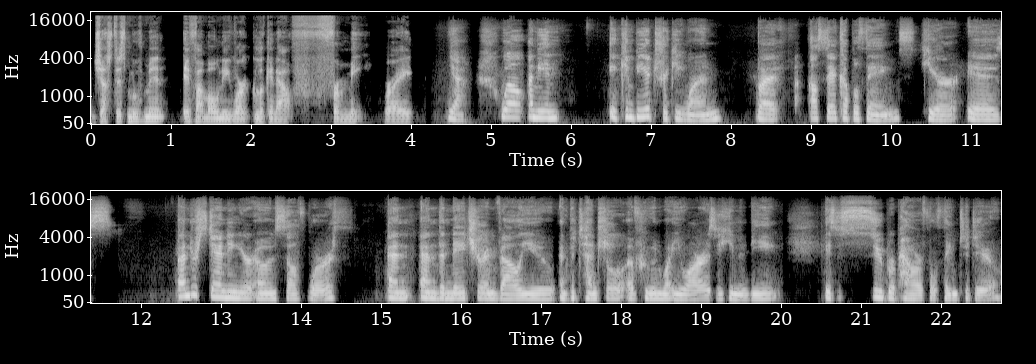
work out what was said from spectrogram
justice movement if I'm only work looking out for me, right? Yeah. Well, I mean, it can be a tricky one, but I'll say a couple things here is understanding your own self-worth and and the nature and value and potential of who and what you are as a human being is super powerful thing to do.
